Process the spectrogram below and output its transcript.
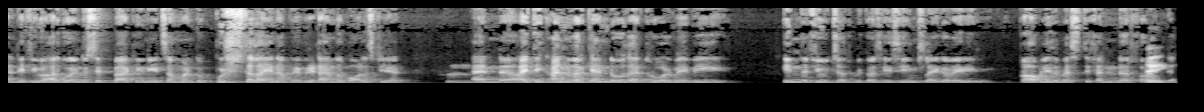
And if you are going to sit back, you need someone to push the line up every time the ball is cleared. Hmm. And uh, I think Anwar can do that role maybe in the future because he seems like a very probably the best defender for Very, India.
